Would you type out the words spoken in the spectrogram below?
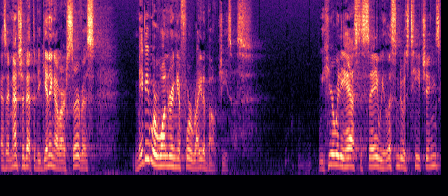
As I mentioned at the beginning of our service, maybe we're wondering if we're right about Jesus. We hear what he has to say, we listen to his teachings,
